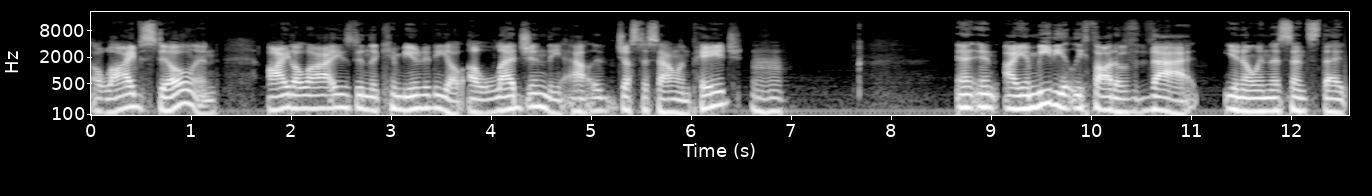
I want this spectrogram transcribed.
alive still and idolized in the community, a, a legend, the Justice Alan Page. Mm-hmm. And, and I immediately thought of that, you know, in the sense that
